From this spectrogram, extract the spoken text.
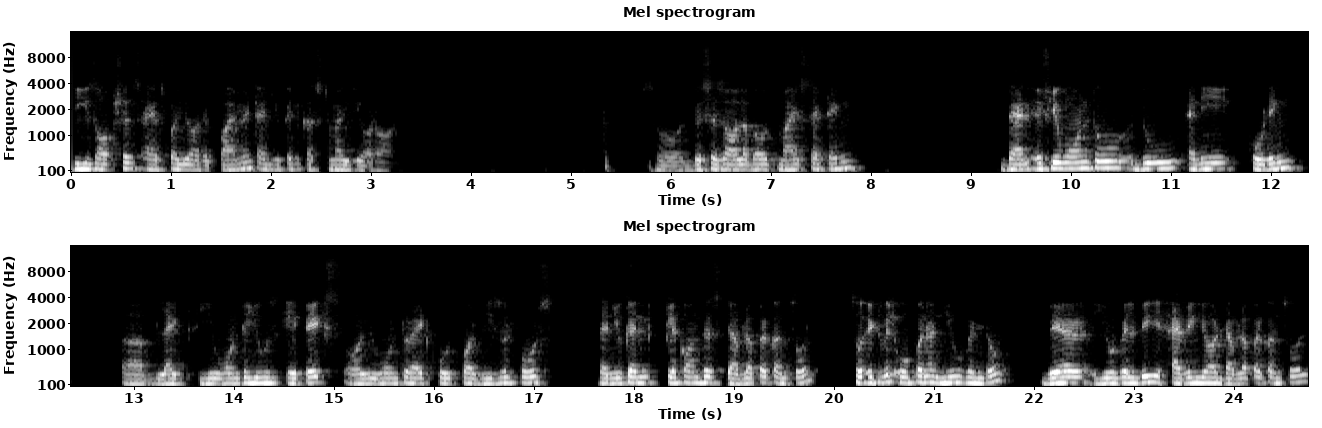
these options as per your requirement and you can customize your org. So this is all about my setting. Then if you want to do any coding, uh, like you want to use Apex or you want to write code for Visual Force, then you can click on this developer console. So it will open a new window where you will be having your developer console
